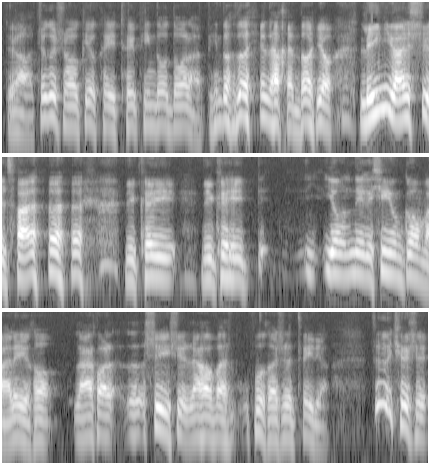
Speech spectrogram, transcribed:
对啊，这个时候就可以推拼多多了。拼多多现在很多有零元试穿，你可以你可以用那个信用购买了以后，然后呃试一试，然后把不合适的退掉。这个确实，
